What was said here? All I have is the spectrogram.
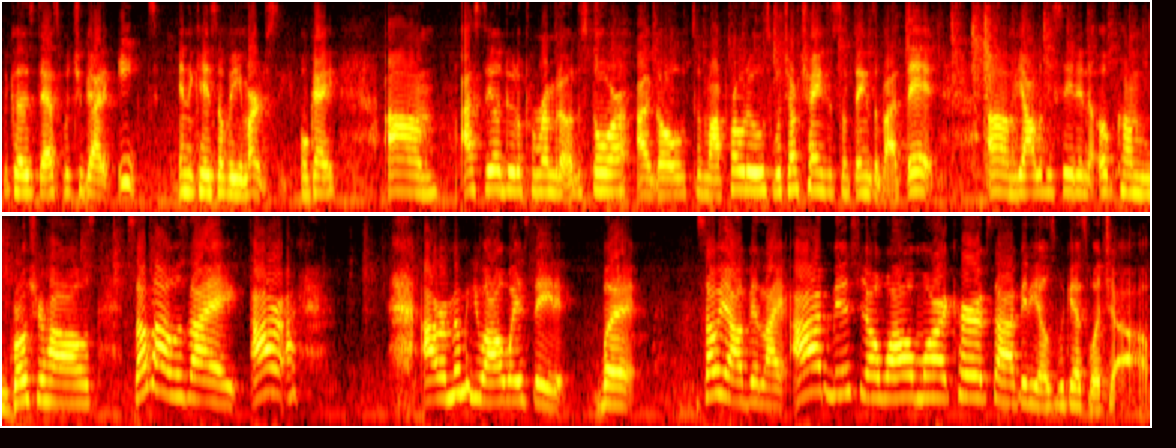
because that's what you got to eat in the case of an emergency okay? Um i still do the perimeter of the store. I go to my produce which i'm changing some things about that. Um y'all will be seeing in the upcoming grocery hauls. Somebody was like i i, I remember you always said it but some of y'all been like i miss your walmart curbside videos but guess what y'all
